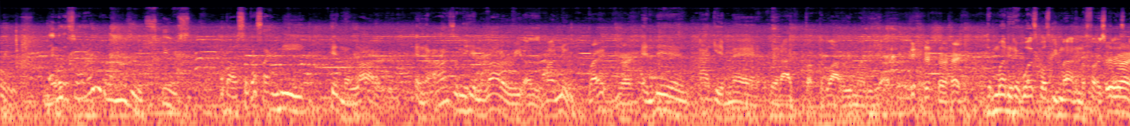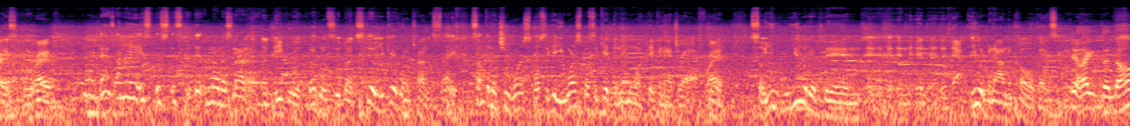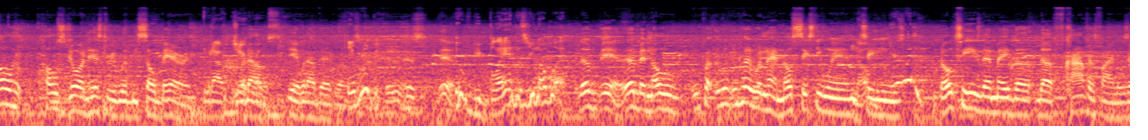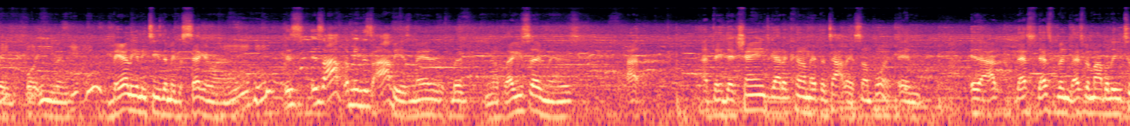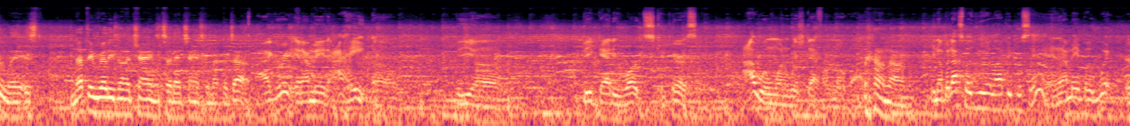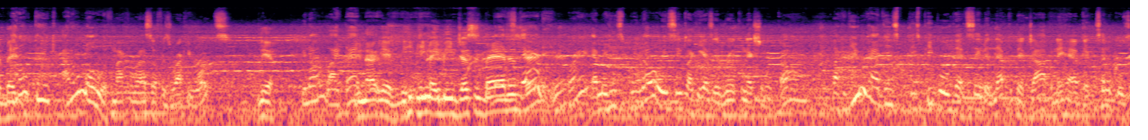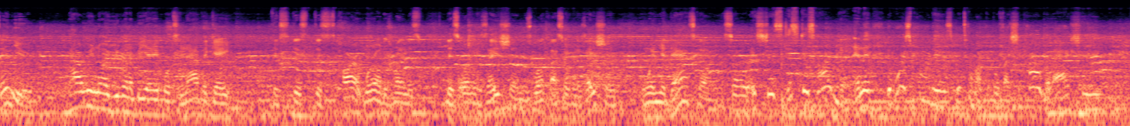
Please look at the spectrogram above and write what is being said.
Like, so how are you gonna use an excuse about so that's like me hitting the lottery. And the odds of me hitting the lottery are minute, right? Right. And then I get mad that I fucked the lottery money up. right. The money that was supposed to be mine in the first place, Right. basically, right? Like that's, I mean, it's, it's, it's it, no, that's not a, an equal equivalency, but still, you get what I'm trying to say. Something that you weren't supposed to get. You weren't supposed to get the number one pick in that draft, right? Yeah. So you you would have been in, in, in, in, in, you would have been out in the cold, basically, Yeah, like the, the whole post Jordan history would be so barren without Jerry without Rose. yeah without Derrick Rose. It would be. It's, It would be bland as you know what. there, yeah, there'd been no. We probably wouldn't have no 60 win No, teams, no teams that made the the conference finals or even barely any teams that made the second round. Mm-hmm. It's it's ob- I mean it's obvious, man. But you know, like you said, man, it's, I I think that change got to come at the top at some point, and it, I, that's that's been that's been my belief too, man. It's nothing really going to change until that change comes at the top. I agree, and I mean, I hate um, the um, Big Daddy Wirtz comparison. I wouldn't want to wish death on nobody, I don't know. you know. But that's what you hear a lot of people saying. And I mean, but what? I don't think I don't know if Michael Reinsdorf is Rocky Wirtz. Yeah, You know, like that. not. Yeah, he, he may be just as bad as daddy, Daddy. Yeah. right? I mean, he's we know it seems like he has a real connection with God. Like if you have these these people that seem inept at their job and they have their tentacles in you, how do we know you're going to be able to navigate this this this hard world is running this this organization, this world class organization, when your dad's gone? So it's just it's disheartening. And then the worst part is we're talking about people like Chicago actually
